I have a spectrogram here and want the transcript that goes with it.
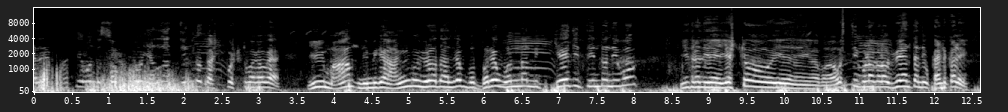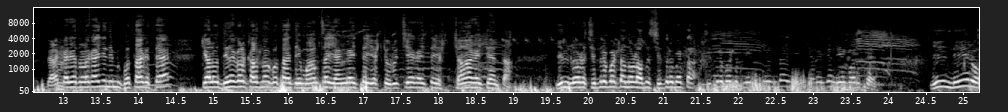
ಎಲೆ, ಪ್ರತಿ ಒಂದು ಸೊಪ್ಪು ಎಲ್ಲ ತಿಂದು ದಷ್ಟಪುಷ್ಟವಾಗವೆ ಈ ಮಾಮ್ ನಿಮಗೆ ಹಂಗು ವಿರೋಧ ಅಂದರೆ ಬರೀ ಒಂದೊಂದು ಕೆ ಜಿ ತಿಂದು ನೀವು ಇದರಲ್ಲಿ ಎಷ್ಟು ಔಷಧಿ ಗುಣಗಳು ಇವೆ ಅಂತ ನೀವು ಕಂಡ್ಕೊಳ್ಳಿ. ಬೆಳಕರಿಯೋದ್ರೊಳಗಾಗಿ ನಿಮ್ಗೆ ಗೊತ್ತಾಗುತ್ತೆ. ಕೆಲವು ದಿನಗಳು ಕಳೆದ್ಮೇಲೆ ಗೊತ್ತಾಯ್ತು, ಈ ಮಾಂಸ ಹೆಂಗೈತೆ, ಎಷ್ಟು ರುಚಿಯಾಗೈತೆ, ಎಷ್ಟು ಚೆನ್ನಾಗೈತೆ ಅಂತ. ಇಲ್ಲಿ ನೋಡು ಚಿತ್ರಬೆಟ್ಟ ನೋಡು, ಅದು ಚಿತ್ರಬೆಟ್ಟ ಚಿತ್ರಬೆಟ್ಟ ನೀರಿನಿಂದ ಈ ಕೆರೆಗೆ ನೀರು ಬರುತ್ತೆ. ಈ ನೀರು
